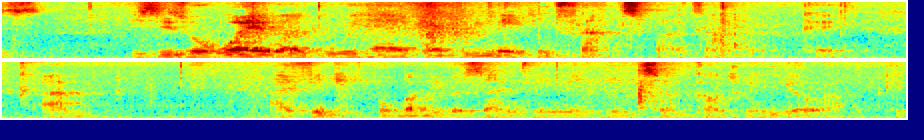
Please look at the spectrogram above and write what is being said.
is this is a way that we have what we make in France, for example. Okay, um, I think it's probably the same thing in, in some country in Europe. Okay,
